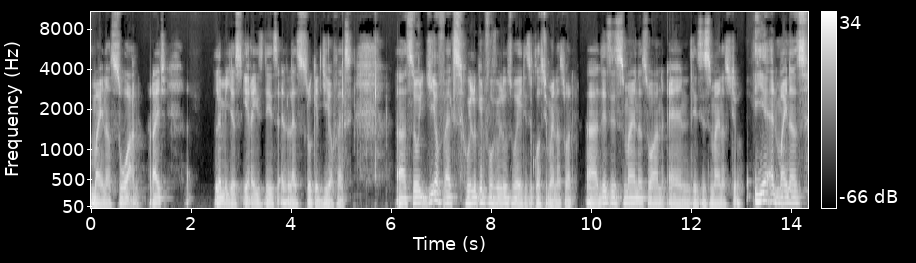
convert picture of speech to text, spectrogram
minus 1, right? Let me just erase this and let's look at g of x. Uh, so g of x, we're looking for values where it is equals to minus 1. Uh, this is minus 1 and this is minus 2. Here at minus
